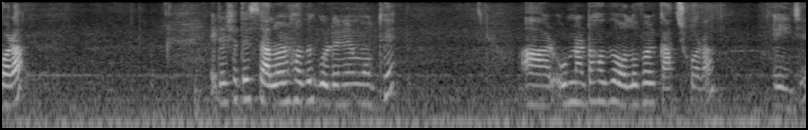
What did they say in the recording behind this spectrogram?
করা। এটার সাথে সালোয়ার হবে গোল্ডেনের মধ্যে। আর ওড়নাটা হবে অল ওভার কাজ করা। এই যে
